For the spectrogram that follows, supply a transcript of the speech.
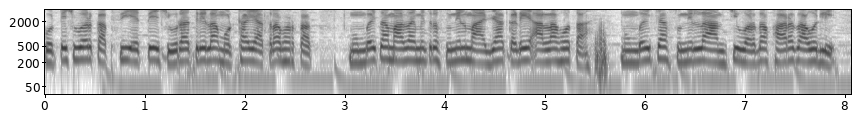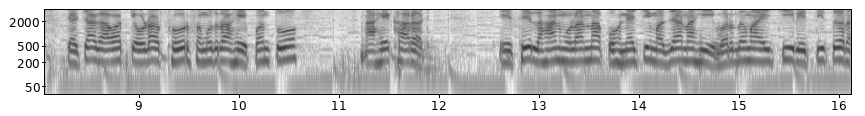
कोटेश्वर कापसी येथे शिवरात्रीला मोठा यात्रा भरतात. मुंबईचा माझा मित्र सुनील माझ्याकडे आला होता. मुंबईच्या सुनीलला आमची वर्धा फारच आवडली. त्याच्या गावात केवढा थोर समुद्र आहे पण तो आहे खारट. येथे लहान मुलांना पोहण्याची मजा नाही. वर्धमाईची रेती तर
